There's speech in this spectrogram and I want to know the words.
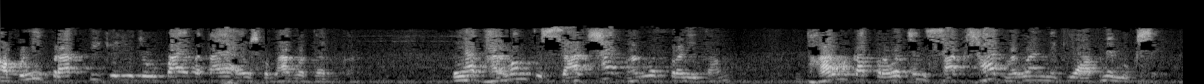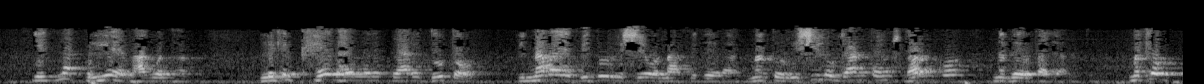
अपनी प्राप्ति के लिए जो उपाय बताया है, उसको भागवत धर्म का तो यहाँ धर्मम तो साक्षात भगवत प्रणीतम। धर्म का प्रवचन साक्षात भगवान ने किया अपने मुख से। ये इतना प्रिय है भागवत धर्म। लेकिन खेद है मेरे प्यारे दूतों, कि न वह विदुर ऋषि और ना देवा न तो ऋषि लोग जानते हैं उस धर्म को, न देवता जानते मतलब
